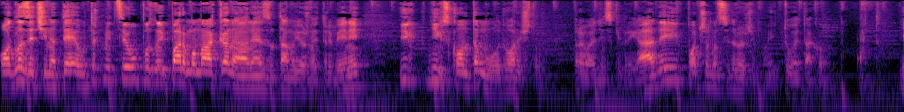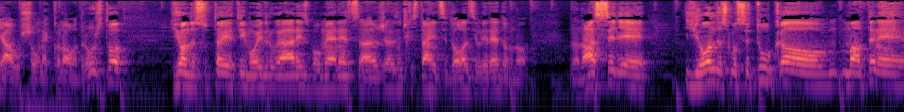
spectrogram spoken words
odlazeći na te utakmice upoznao i par momaka na, ne znam, tamo u južnoj tribini i njih skontam u dvorištu prevođenske brigade i počnemo se družimo i tu je tako, eto, ja ušao u neko novo društvo i onda su taj, ti moji drugari zbog mene sa železničke stanice dolazili redovno na naselje i onda smo se tu kao maltene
